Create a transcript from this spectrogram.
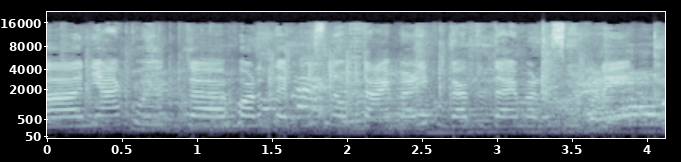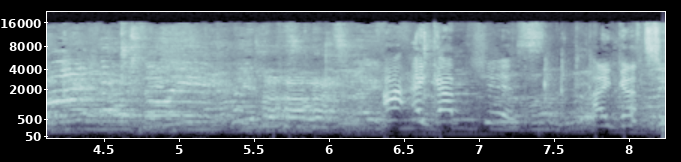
А, някой от а, хората е пуснал таймер и когато таймер спре... А, I got 6! I got 6!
